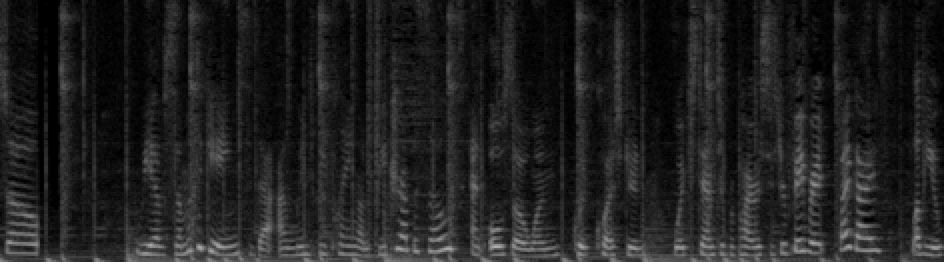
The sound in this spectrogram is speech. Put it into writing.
So we have some of the games that I'm going to be playing on future episodes, and also one quick question: Which Dancer Papyrus is your favorite? Bye, guys. Love you.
